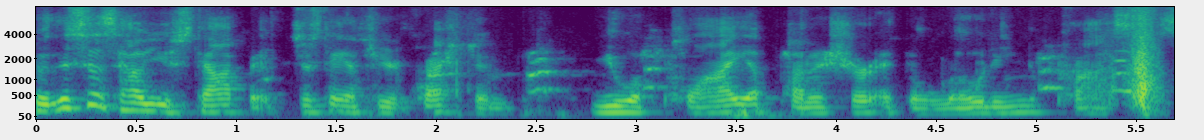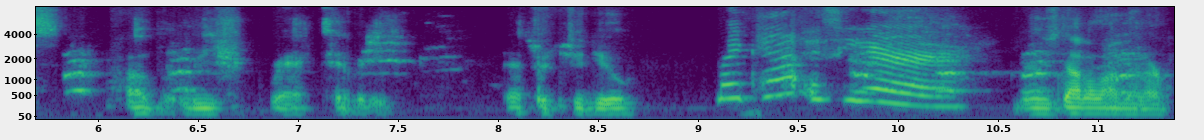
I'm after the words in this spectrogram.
So this is how you stop it. Just to answer your question, you apply a punisher at the loading process of leash reactivity. That's what you do. My cat is here. There's not a lot in our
